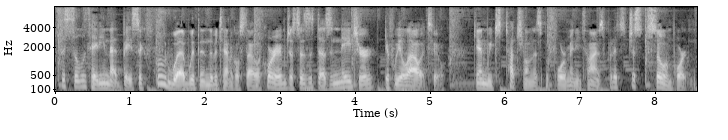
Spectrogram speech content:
facilitating that basic food web within the botanical style aquarium, just as it does in nature if we allow it to. Again, we touched on this before many times, but it's just so important.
